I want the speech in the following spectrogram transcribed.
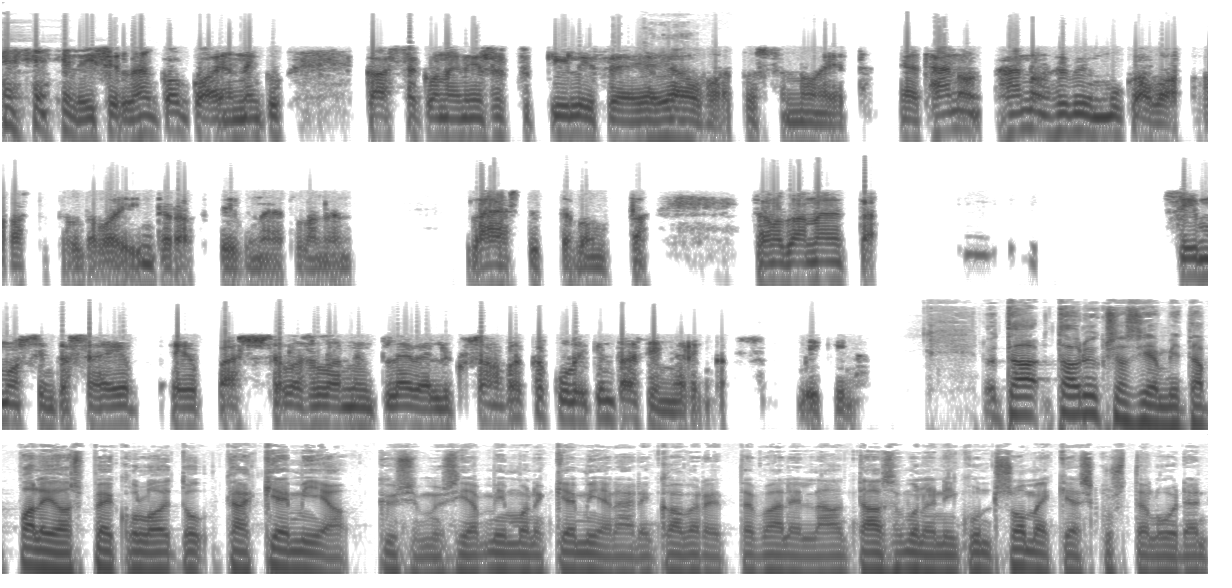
Eli sillä on koko ajan niin kuin kassakone niin sanottu kilisee ja jauhaa tuossa noin. Että, että hän, on, hän on hyvin mukava haastateltava ja interaktiivinen ja tällainen lähestyttävä, mutta sanotaan näin, että Simmonsin kanssa ei ei ole päässyt sellaisella niin levelillä kuin sanon vaikka Kulikin tai Singerin kanssa ikinä. No, tämä on yksi asia, mitä paljon on spekuloitu, tämä kemia-kysymys ja millainen kemia näiden kavereiden välillä on. Tämä on semmoinen niin kuin somekeskusteluiden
